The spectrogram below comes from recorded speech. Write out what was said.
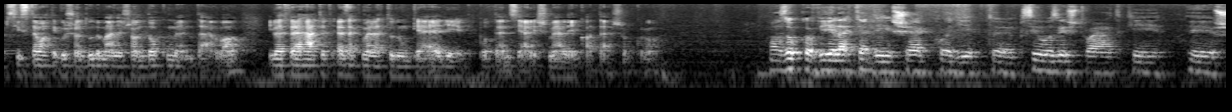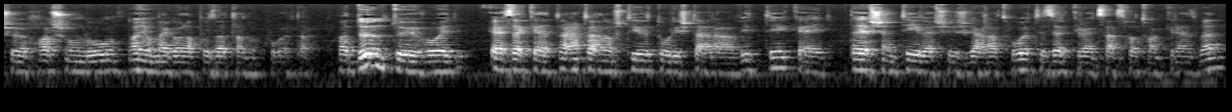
szisztematikusan, tudományosan dokumentálva, illetve hát, hogy ezek mellett tudunk-e egyéb potenciális mellékhatásokról? Azok a vélekedések, hogy itt pszichózist vált ki, és hasonló, nagyon megalapozatlanok voltak. A döntő, hogy ezeket általános tiltólistára vitték, egy teljesen téves vizsgálat volt 1969-ben,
